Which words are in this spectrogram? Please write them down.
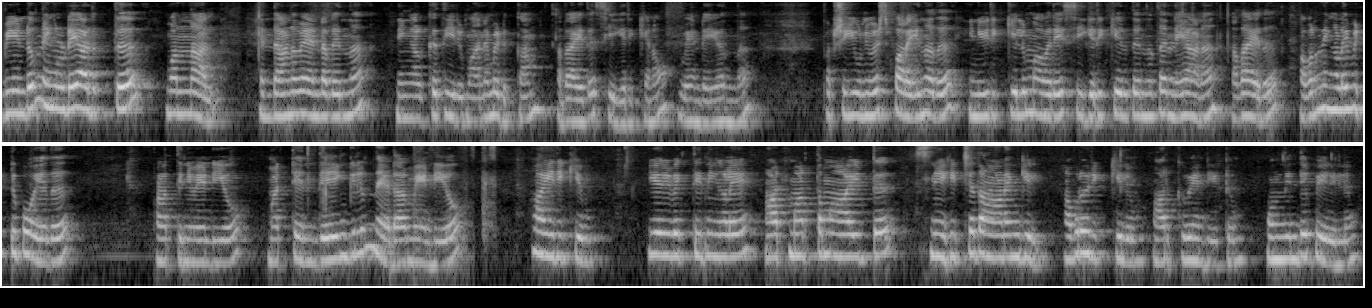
വീണ്ടും നിങ്ങളുടെ അടുത്ത് വന്നാൽ എന്താണ് വേണ്ടതെന്ന് നിങ്ങൾക്ക് തീരുമാനമെടുക്കാം. അതായത് സ്വീകരിക്കണോ വേണ്ടയോ എന്ന്. പക്ഷേ യൂണിവേഴ്സ് പറയുന്നത് ഇനി ഒരിക്കലും അവരെ സ്വീകരിക്കരുതെന്ന് തന്നെയാണ്. അതായത് അവർ നിങ്ങളെ വിട്ടുപോയത് പണത്തിന് വേണ്ടിയോ മറ്റെന്തെങ്കിലും നേടാൻ വേണ്ടിയോ ആയിരിക്കും. ഈ ഒരു വ്യക്തി നിങ്ങളെ ആത്മാർത്ഥമായിട്ട് സ്നേഹിച്ചതാണെങ്കിൽ അവർ ഒരിക്കലും ആർക്ക് വേണ്ടിയിട്ടും ഒന്നിന്റെ പേരിലും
